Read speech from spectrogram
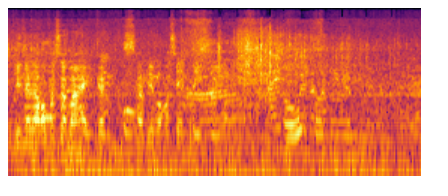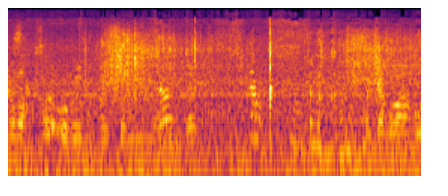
dinala ko pa sa bahay. Ka- Sabi mo kasi hintayin ko yung Oo, pwede kami Parang sa okay na kahit kami namuntan. pagkakuha ko.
